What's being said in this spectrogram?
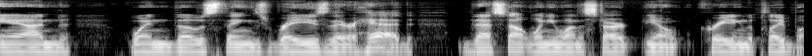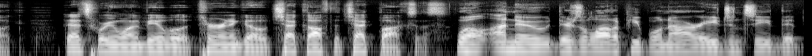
And when those things raise their head, that's not when you want to start, you know, creating the playbook that's where you want to be able to turn and go check off the check boxes. Well, I know there's a lot of people in our agency that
